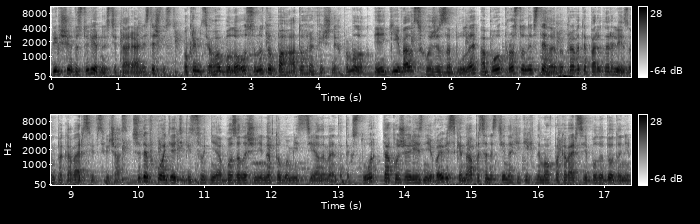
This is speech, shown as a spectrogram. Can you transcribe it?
більшої достовірності та реалістичності. Окрім цього, було усунуто багато графічних помилок, які Valve, схоже, забули або просто не встигли виправити перед релізом ПК-версії в свій час. Сюди входять відсутні або залишені не в тому місці елементи текстур, також різні вивіски, написи на стінах, яких нема в ПК-версії, були додані.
